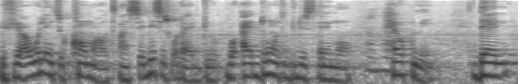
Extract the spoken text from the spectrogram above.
if you are willing to come out and say, this is what I do, but I don't want to do this anymore, help me, then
